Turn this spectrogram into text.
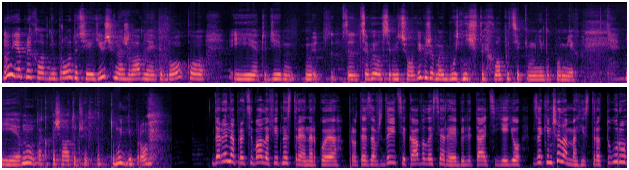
Ну, я приїхала в Дніпро до цієї дівчини, жила в неї півроку, і тоді це, виявився мій чоловік вже майбутній, той хлопець, який мені допоміг. І ну, так і почала тут жити. Тому Дніпро. Дарина працювала фітнес-тренеркою, проте завжди цікавилася реабілітацією. Закінчила магістратуру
